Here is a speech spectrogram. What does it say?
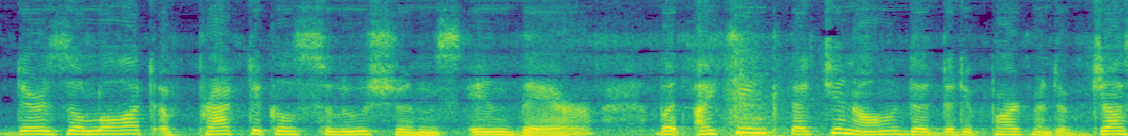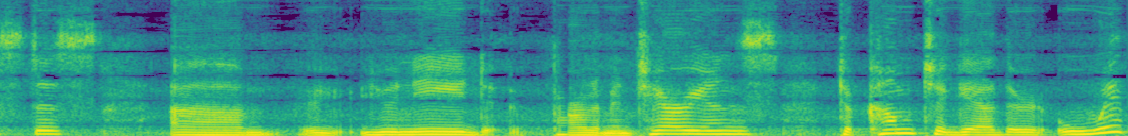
there's a lot of practical solutions in there, but I think that, you know, the, the Department of Justice, um, you need parliamentarians to come together with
